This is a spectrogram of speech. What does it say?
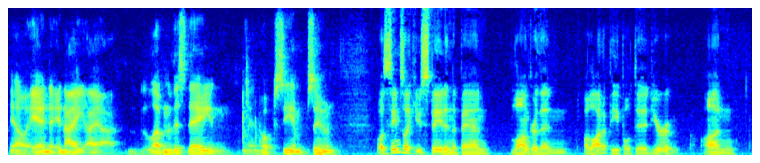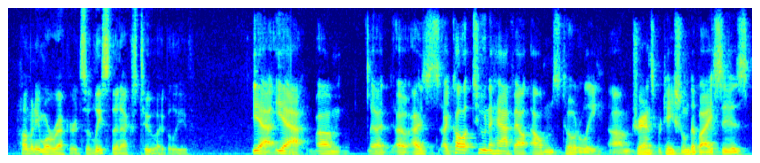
you know. And and I I uh, love him to this day, and and hope to see him soon. Well, it seems like you stayed in the band longer than a lot of people did. You're on how many more records? At least the next two, I believe. Yeah, yeah. Um, uh, uh, I, I call it two and a half al- albums totally. Um, Transportational Devices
